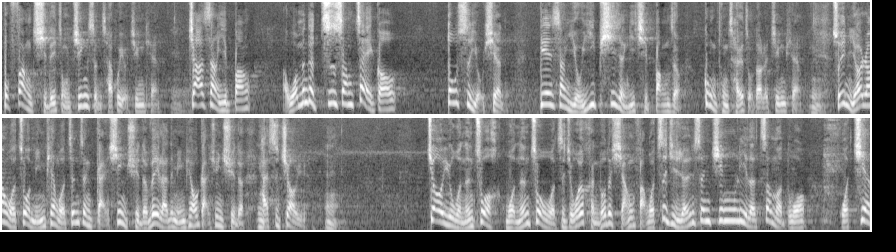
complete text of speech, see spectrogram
不放弃的一种精神，才会有今天。加上一帮，我们的智商再高都是有限的，边上有一批人一起帮着，共同才走到了今天。嗯，所以你要让我做名片，我真正感兴趣的未来的名片，我感兴趣的还是教育。嗯。教育我能做，我能做我自己。我有很多的想法，我自己人生经历了这么多，我见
